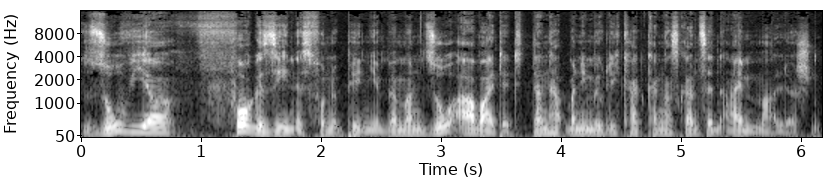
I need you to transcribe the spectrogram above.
so wie er vorgesehen ist von Opinion, wenn man so arbeitet, dann hat man die Möglichkeit, kann das Ganze in einem Mal löschen.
